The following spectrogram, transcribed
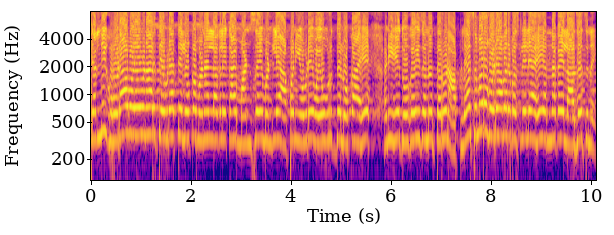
त्यांनी घोडा वळवणार तेवढ्यात ते लोक म्हणायला लागले काय माणसं म्हटले आपण एवढे वयोवृद्ध लोक आहे आणि हे दोघही जण तरुण आपल्यासमोर घोड्यावर बसलेले आहे यांना काही लाजच नाही.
